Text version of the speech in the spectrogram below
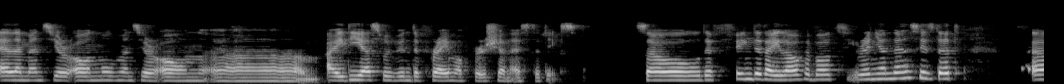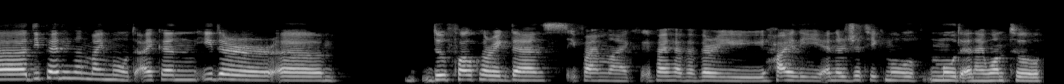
elements, your own movements, your own um, ideas within the frame of Persian aesthetics. So the thing that I love about Iranian dance is that uh, depending on my mood, I can either um, do folkloric dance if I'm like if I have a very highly energetic mood mood and I want to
